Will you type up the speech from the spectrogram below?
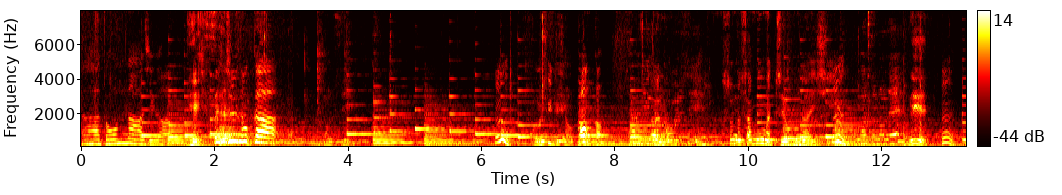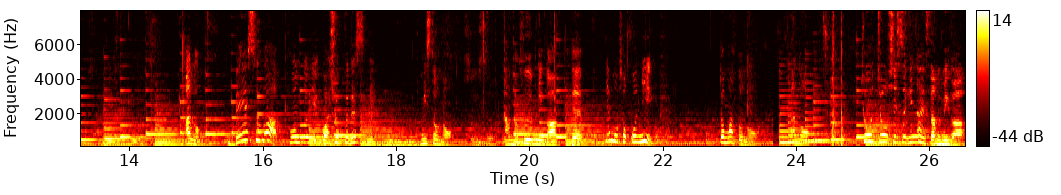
さあどんな味がするのか。うん。美味しいでしょ。あなんかあのその酸味も強くないし、うん、ねうんースは本当に和食ですね、味噌のあの風味があって。でもそこにトマトのあの強調しすぎない酸味が、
